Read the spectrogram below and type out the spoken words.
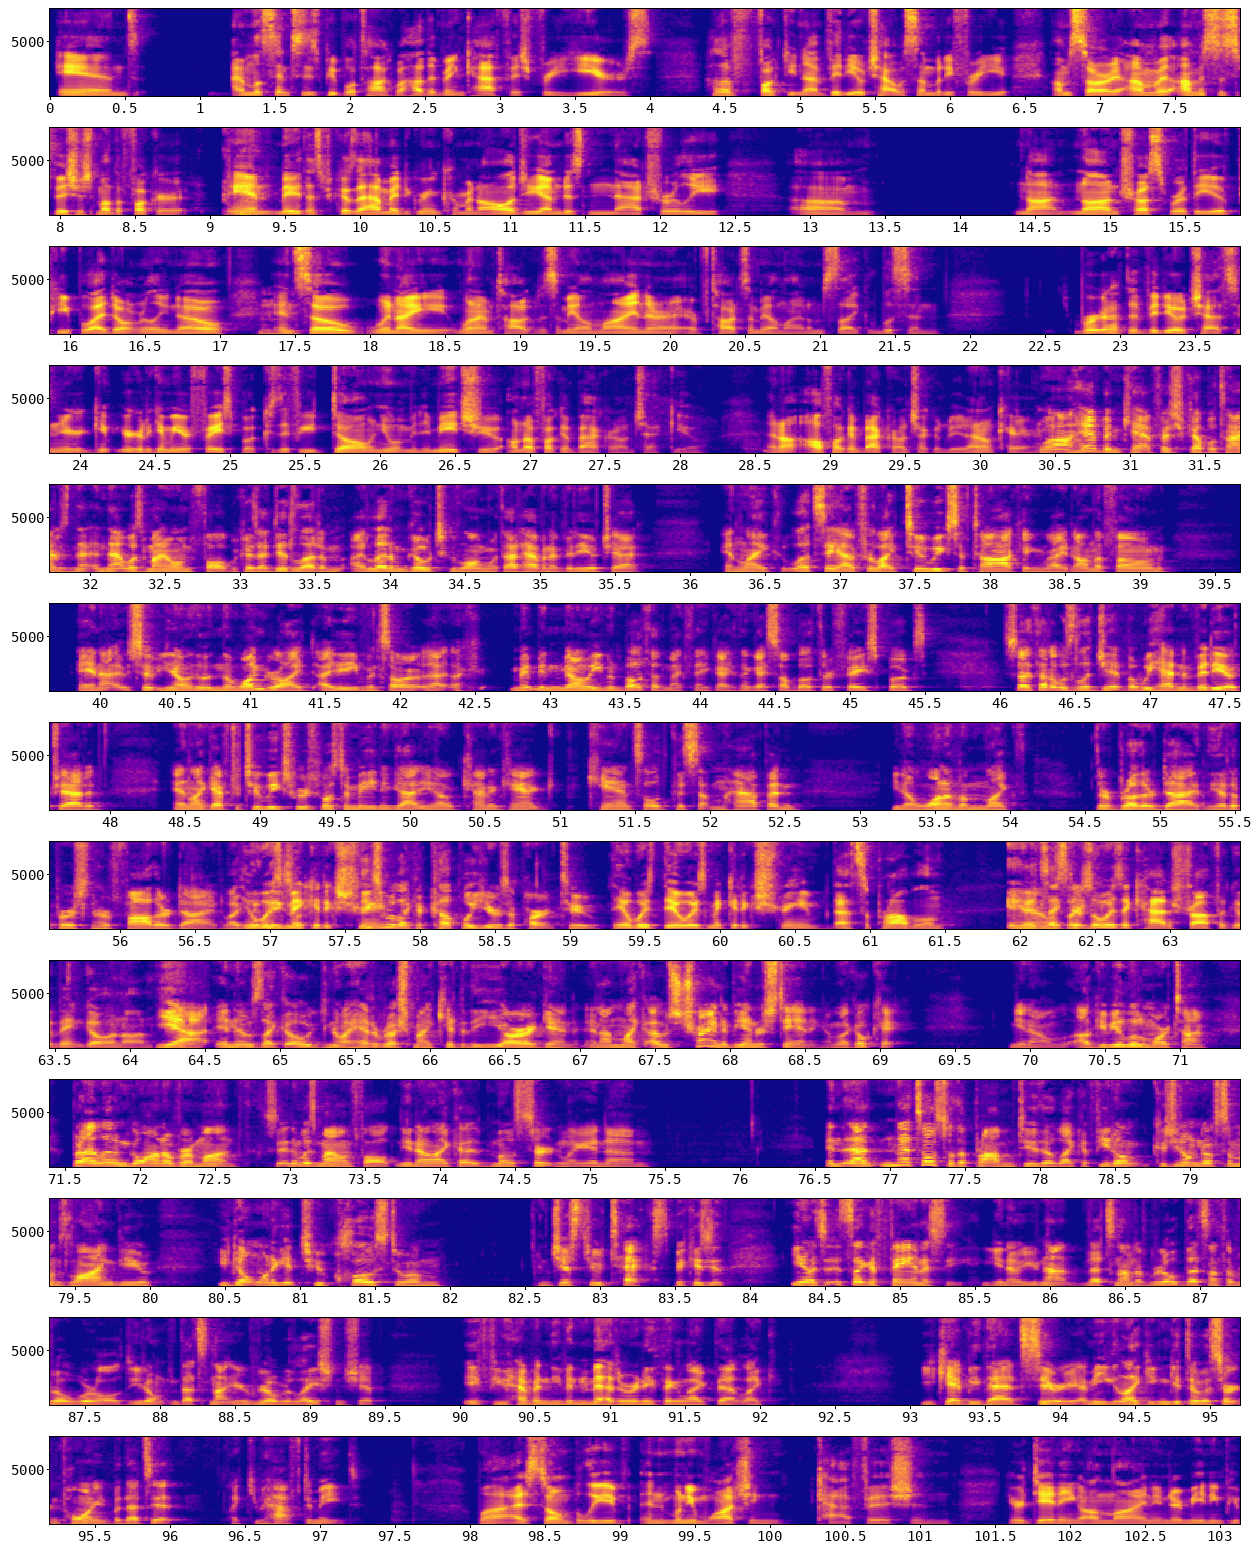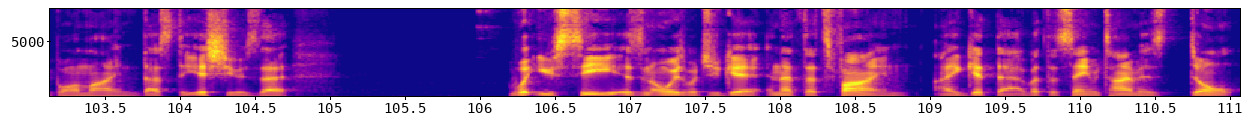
And i'm listening to these people talk about how they've been catfish for years. How the fuck do you not video chat with somebody for a year? I'm sorry, I'm a, I'm a suspicious motherfucker, and maybe that's because I have my degree in criminology. I'm just naturally um, not non trustworthy of people I don't really know. And mm-hmm. so when I when I'm talking to somebody online or I've talked to somebody online, I'm just like, listen, we're gonna have to video chat and you're gonna you're gonna give me your Facebook because if you don't, and you want me to meet you, I'm gonna fucking background check you, and I'll, I'll fucking background check him, dude. I don't care. Well, I have been catfished a couple times, and that, and that was my own fault because I did let him. I let him go too long without having a video chat, and like, let's say after like two weeks of talking, right on the phone, and I so you know, the, the one girl I, I even saw, uh, maybe no, even both of them. I think I think I saw both their Facebooks, so I thought it was legit. But we hadn't video chatted, and like after two weeks, we were supposed to meet and got you know kind of can- canceled because something happened. You know, one of them like. Their brother died, and the other person, her father died. Like They always make were- it extreme. These were like a couple years apart too. They always they always make it extreme. That's the problem. And it's was like, there's always a catastrophic event going on. Yeah, and it was like, oh, you know, I had to rush my kid to the ER again, and I'm like, I was trying to be understanding. I'm like, okay, you know, I'll give you a little more time, but I let him go on over a month, so, and it was my own fault, you know, like uh, most certainly, and um, and that and that's also the problem too, though. Like if you don't, because you don't know if someone's lying to you, you don't want to get too close to them, just through text, because you, you know, it's it's like a fantasy. You know, you're not. That's not a real. That's not the real world. You don't. That's not your real relationship. If you haven't even met or anything like that, like you can't be that serious. I mean, like you can get to a certain point, but that's it. Like you have to meet. Well, I just don't believe. And when you're watching catfish and you're dating online and you're meeting people online, that's the issue. Is that what you see isn't always what you get, and that that's fine. I get that, but at the same time, is don't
